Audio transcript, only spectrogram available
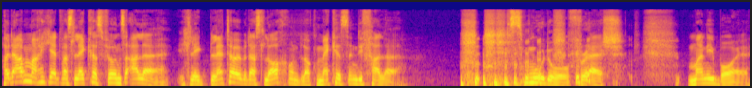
Heute Abend mache ich etwas Leckeres für uns alle. Ich leg Blätter über das Loch und lock Meckes in die Falle. Smudo, Fresh, Moneyboy,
